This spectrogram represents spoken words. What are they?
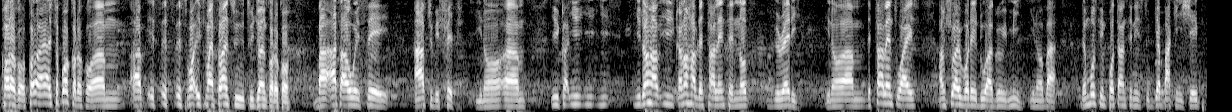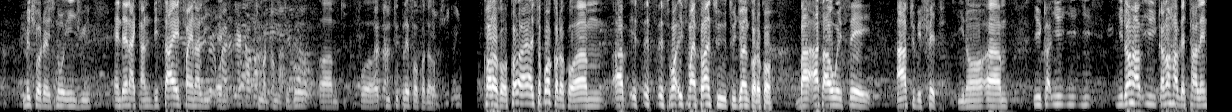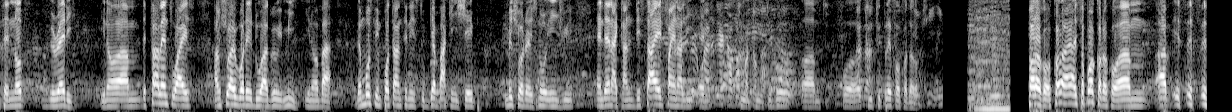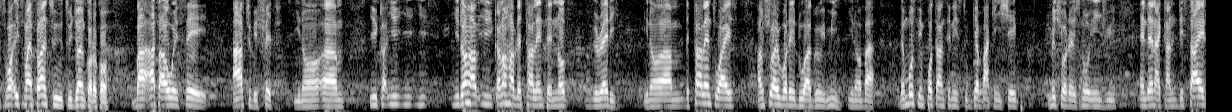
Kotoko, Kotoko, I support Kotoko. Um, it's, it's, it's, it's my plan to, to join Kotoko. But as I always say, I have to be fit. You know, um, you, can, you, you, you, don't have, you cannot have the talent and not be ready. You know, um, the talent wise, I'm sure everybody do agree with me. You know, but the most important thing is to get back in shape, make sure there is no injury, and then I can decide finally and to, to, to go um, to, for, to, to play for Kotoko. Kotoko, Kotoko, I support Kotoko. Um, it's, it's, it's, it's my plan to, to join Kotoko. But as I always say, I have to be fit. You know, um, you, can, you, you, you, don't have, you cannot have the talent and not be ready. You know, um, the talent wise, I'm sure everybody do agree with me. You know, but the most important thing is to get back in shape, make sure there is no injury, and then I can decide finally and to, to, to go um, to, for, to, to play for Kotoko. Kotoko, I support Kotoko. Um, it's, it's, it's, it's my plan to, to join Kotoko. But as I always say, I have to be fit. You know, um, you, can, you, you, you, don't have, you cannot have the talent and not be ready. You know, um, the talent wise, I'm sure everybody do agree with me. You know, but the most important thing is to get back in shape, make sure there is no injury, and then I can decide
